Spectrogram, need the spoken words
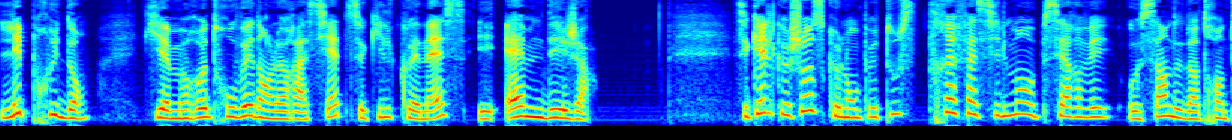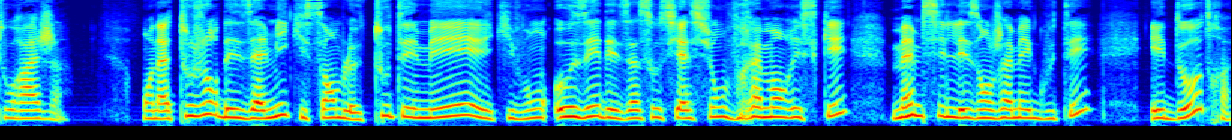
les prudents, qui aiment retrouver dans leur assiette ce qu'ils connaissent et aiment déjà. C'est quelque chose que l'on peut tous très facilement observer au sein de notre entourage. On a toujours des amis qui semblent tout aimer et qui vont oser des associations vraiment risquées, même s'ils les ont jamais goûtées, et d'autres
